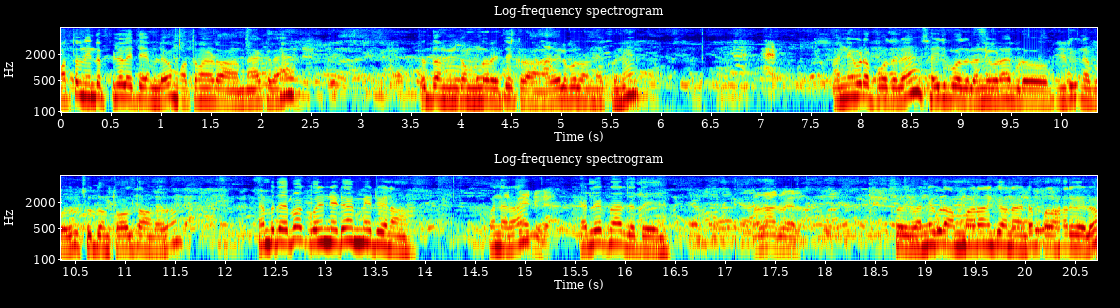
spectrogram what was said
మొత్తం దీంట్లో పిల్లలు అయితే ఏం లేవు మొత్తం మేకలే. చూద్దాం ఇంకా ముందరైతే ఇక్కడ అవైలబుల్ ఉన్నాయి కొన్ని. అన్నీ కూడా పోతులే సైజు పోతులు అన్నీ కూడా. ఇప్పుడు పెంచుకునే పోతులు చూద్దాం తోలుతా ఉన్నారు. ఎంపై కొన్ని కొన్నిటివా అమ్మేటివేనా కొన్నారా? ఎట్లా చెప్తున్నారు జత? పదహారు వేలు. సో ఇవన్నీ కూడా అమ్మడానికి ఉన్నాయంటే పదహారు వేలు.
